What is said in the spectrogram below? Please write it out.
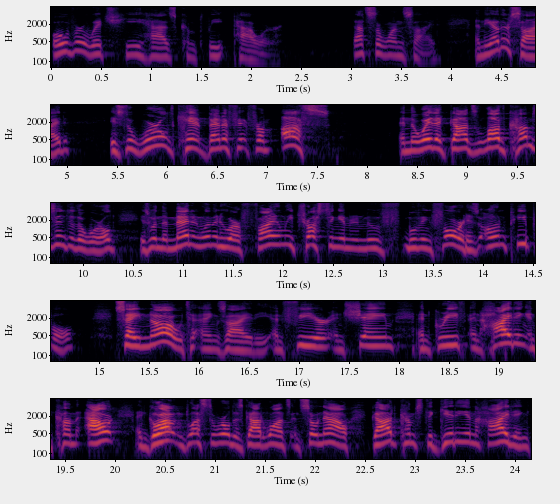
over which He has complete power. That's the one side. And the other side is the world can't benefit from us. And the way that God's love comes into the world is when the men and women who are finally trusting Him and move, moving forward, His own people, Say no to anxiety and fear and shame and grief and hiding and come out and go out and bless the world as God wants. And so now God comes to Gideon hiding,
